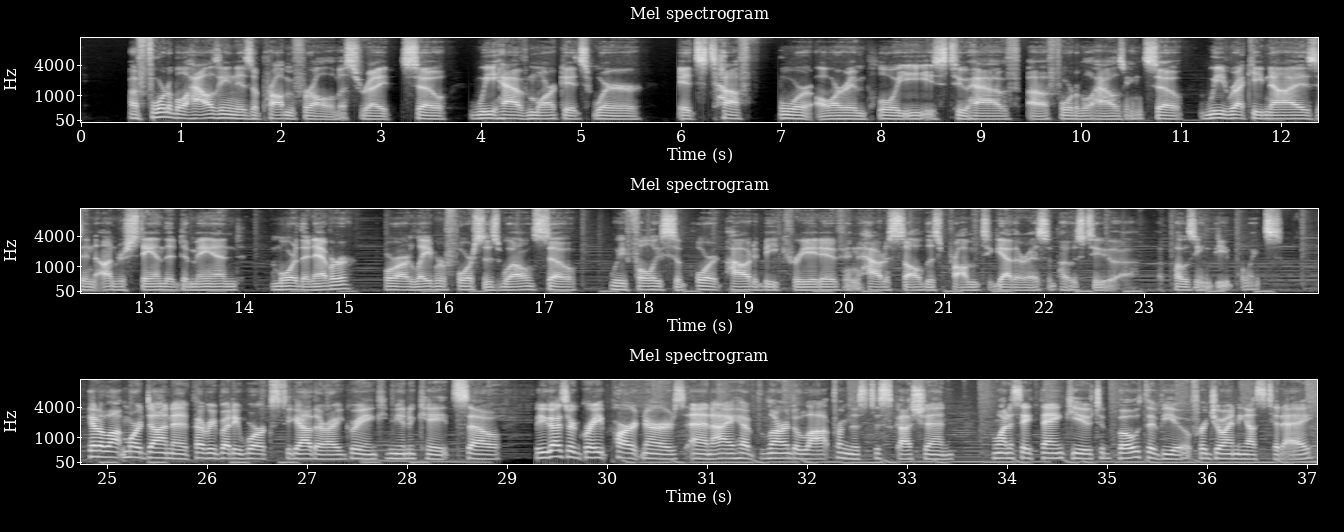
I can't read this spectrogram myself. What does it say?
affordable housing is a problem for all of us, right? So we have markets where it's tough for our employees to have affordable housing. So we recognize and understand the demand more than ever for our labor force as well. So we fully support how to be creative and how to solve this problem together as opposed to uh, opposing viewpoints. Get a lot more done if everybody works together. I agree and communicates. So you guys are great partners, and I have learned a lot from this discussion. I want to say thank you to both of you for joining us today.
